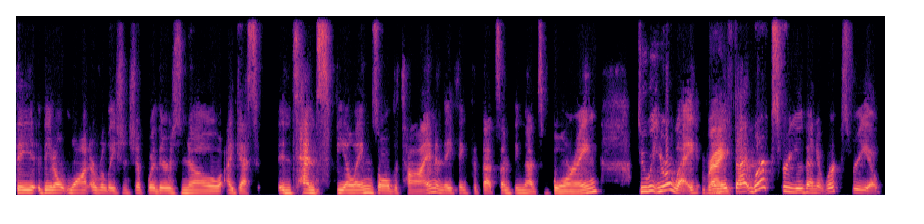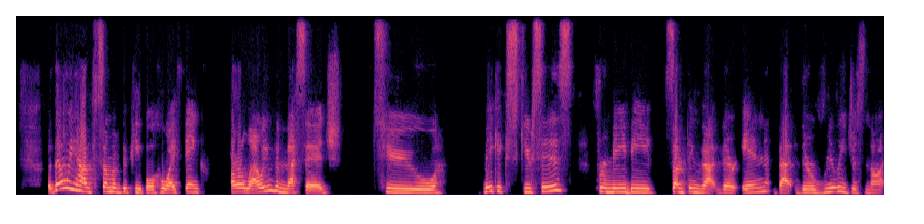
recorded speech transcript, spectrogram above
They they don't want a relationship where there's no, I guess, intense feelings all the time, and they think that that's something that's boring. Do it your way, right? And if that works for you, then it works for you. But then we have some of the people who I think are allowing the message to make excuses for maybe something that they're in that they're really just not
